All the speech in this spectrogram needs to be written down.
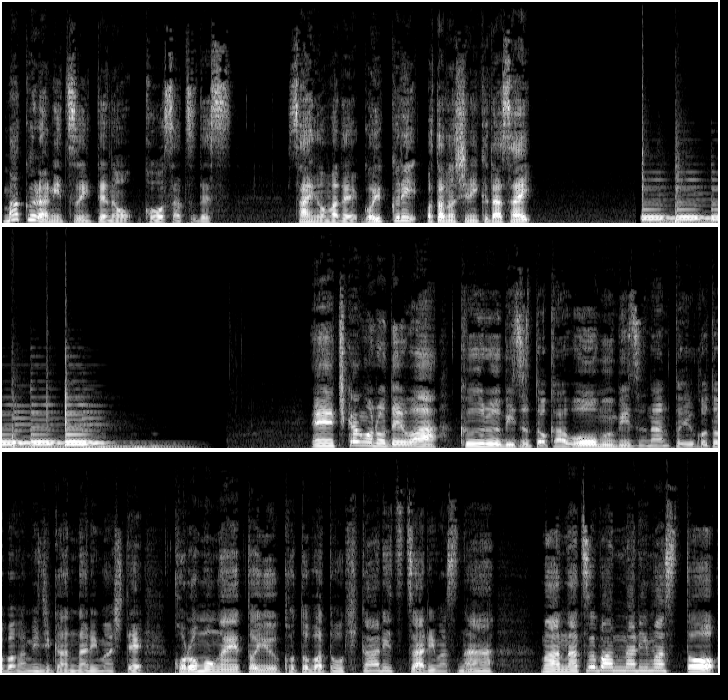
枕についての考察です。最後までごゆっくりお楽しみください。えー、近頃ではクールビズとかウォームビズなんという言葉が身近になりまして衣替えという言葉と置き換わりつつありますな。まあ夏場になりますと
